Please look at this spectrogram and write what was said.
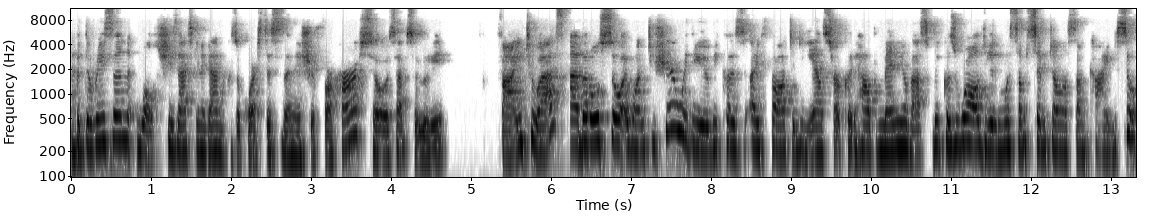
But the reason, well, she's asking again because, of course, this is an issue for her, so it's absolutely fine to ask. Uh, but also, I wanted to share with you because I thought the answer could help many of us because we're all dealing with some symptom of some kind. So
